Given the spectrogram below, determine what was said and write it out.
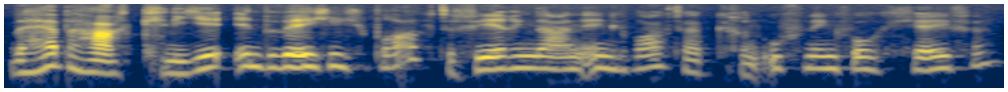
we hebben haar knieën in beweging gebracht, de vering daarin ingebracht. Daar heb ik er een oefening voor gegeven.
